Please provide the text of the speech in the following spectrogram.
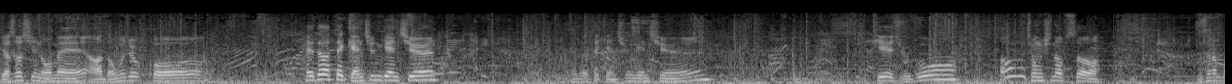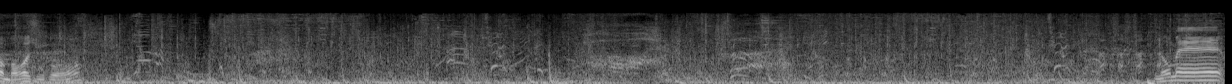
6시 노메 아 너무 좋고. head attack 괜춘 괜춘. head attack 괜춘 괜춘. 피해주고. 어우 정신없어. 구슬 한번 먹어주고. 노메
